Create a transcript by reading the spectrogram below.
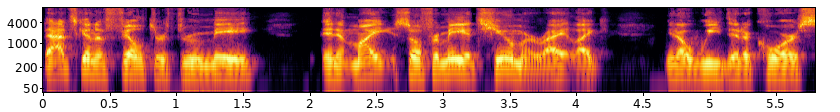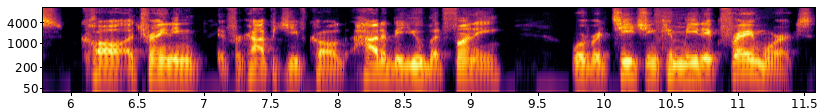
That's going to filter through me. And it might, so for me, it's humor, right? Like, you know, we did a course called a training for Copy Chief called How to Be You But Funny, where we're teaching comedic frameworks.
